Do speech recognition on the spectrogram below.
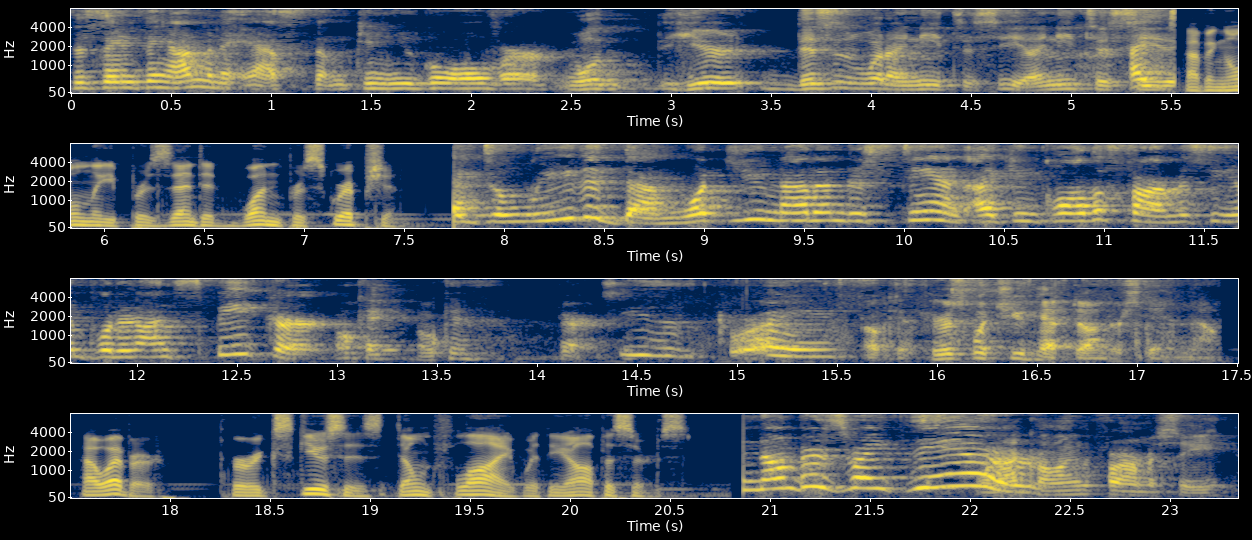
The same thing I'm going to ask them. Can you go over? Well, here, this is what I need to see. I need to see. Having only presented one prescription, I deleted them. What do you not understand? I can call the pharmacy and put it on speaker. Okay, okay. Here. Jesus Christ. Okay, here's what you have to understand now. however, her excuses don't fly with the officers. The number's right We're there. not calling the pharmacy.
